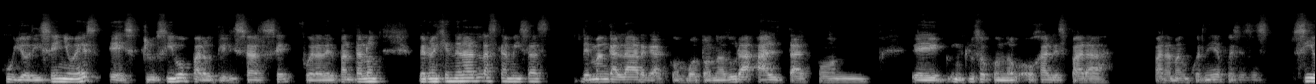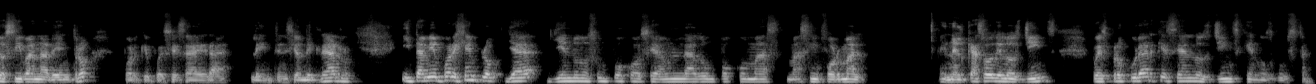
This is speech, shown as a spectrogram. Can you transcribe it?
cuyo diseño es exclusivo para utilizarse fuera del pantalón, pero en general las camisas de manga larga, con botonadura alta, con eh, incluso con ojales para, para mancuernilla, pues esos sí o sí van adentro, porque pues esa era la intención de crearlo. Y también, por ejemplo, ya yéndonos un poco hacia un lado un poco más, más informal, en el caso de los jeans, pues procurar que sean los jeans que nos gustan.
